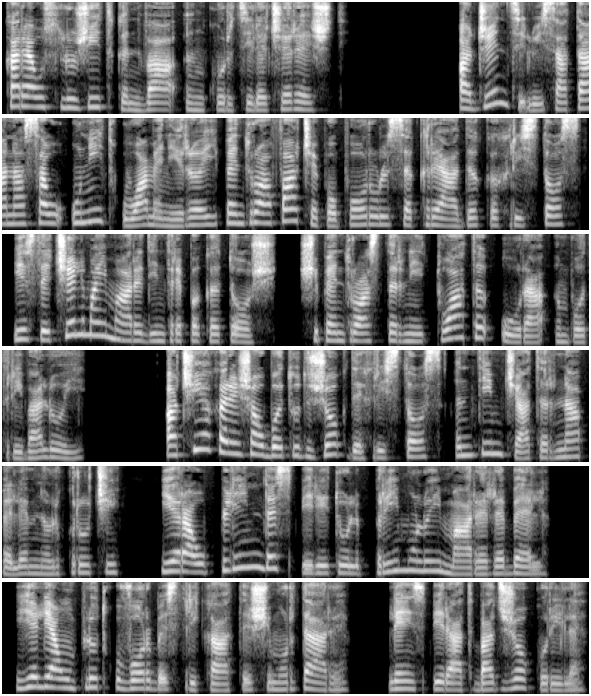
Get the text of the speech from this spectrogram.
care au slujit cândva în curțile cerești? Agenții lui satana s-au unit cu oamenii răi pentru a face poporul să creadă că Hristos este cel mai mare dintre păcătoși și pentru a stârni toată ura împotriva lui. Aceia care și-au bătut joc de Hristos în timp ce atârna pe lemnul crucii erau plini de spiritul primului mare rebel. El i-a umplut cu vorbe stricate și murdare, le-a inspirat batjocurile,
